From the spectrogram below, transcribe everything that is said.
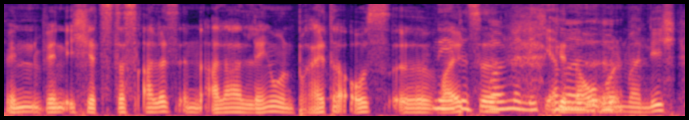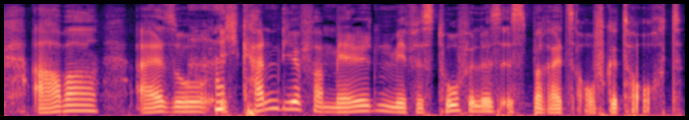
wenn, wenn ich jetzt das alles in aller Länge und Breite auswalze. Äh, Nee, das wollen wir nicht, genau äh, wollen wir nicht. Aber also, ich kann dir vermelden, Mephistopheles ist bereits aufgetaucht.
